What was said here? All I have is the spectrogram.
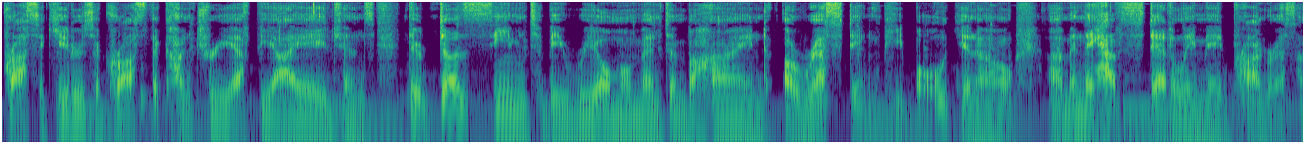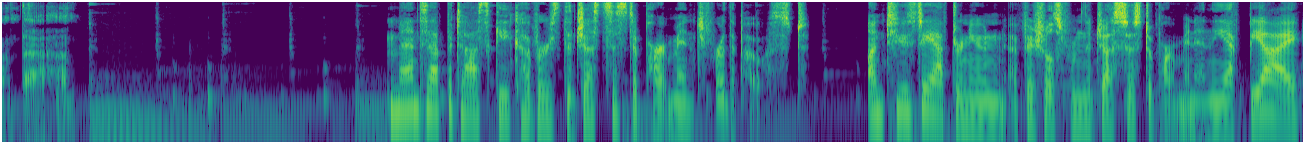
prosecutors across the country, FBI agents, there does seem to be real momentum behind arresting people, you know, um, and they have steadily made progress on that. Matt Zapotosky covers the Justice Department for The Post. On Tuesday afternoon, officials from the Justice Department and the FBI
